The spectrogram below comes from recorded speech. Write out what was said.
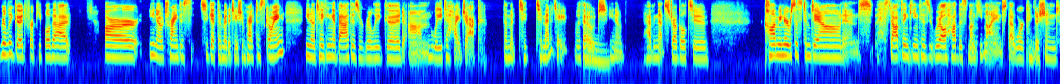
really good for people that are you know trying to to get their meditation practice going you know taking a bath is a really good um, way to hijack them to, to meditate without mm. you know having that struggle to calm your nervous system down and stop thinking because we all have this monkey mind that we're conditioned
